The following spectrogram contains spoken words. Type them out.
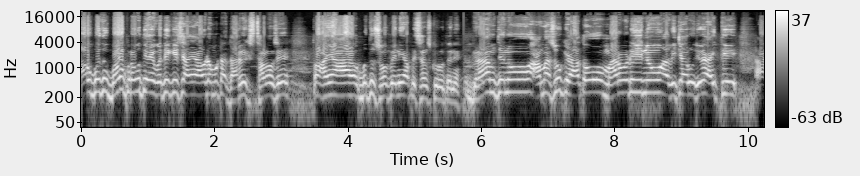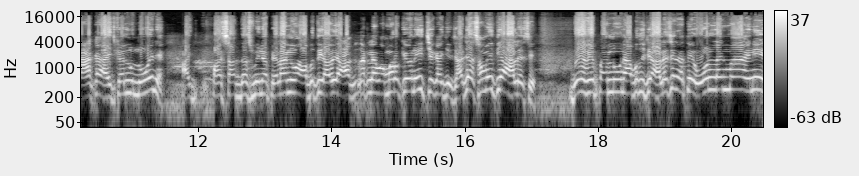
આવું બધું બહુ પ્રવૃત્તિ અહીં વધી ગઈ છે. અહીંયા આવડા મોટા ધાર્મિક સ્થળો છે. તો અહીંયા આ બધું સોંપે નહીં આપણી સંસ્કૃતિને. ગ્રામજનો આમાં શું કે, આ તો મારવાડીનું આ વિચારવું જોઈએ. આજથી આ કાંઈ આજકાલનું ન હોય ને, આજ પાંચ, સાત, દસ મહિના પહેલાંનું આ બધી આવે એટલે અમારો કહેવાનો એ જ છે કે આજે જાજા સમયથી આ હાલે છે. દેહ વેપારનું ને આ બધું જે હાલે છે ને, અત્યારે ઓનલાઈનમાં એની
